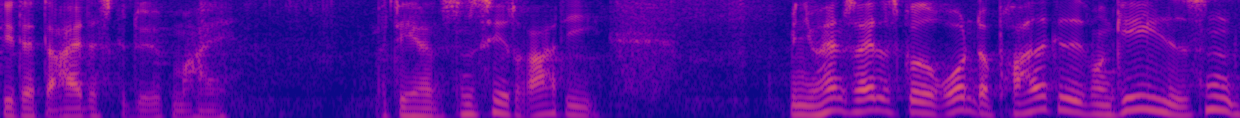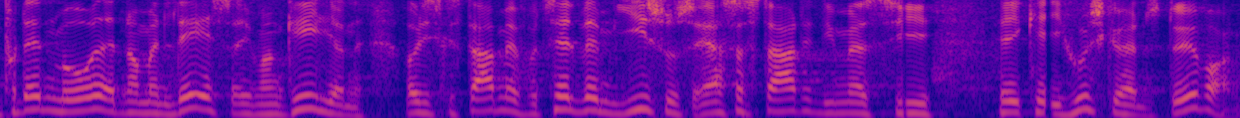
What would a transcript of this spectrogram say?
Det er da dig, der skal døbe mig. Og det har han sådan set ret i. Men Johannes har ellers gået rundt og prædiket evangeliet sådan på den måde, at når man læser evangelierne, og de skal starte med at fortælle, hvem Jesus er, så starter de med at sige, hey, kan I huske Johannes døberen?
